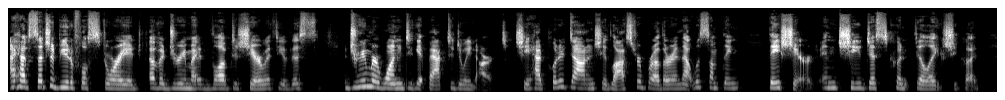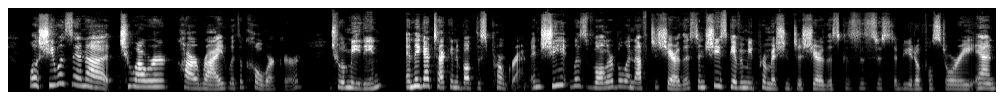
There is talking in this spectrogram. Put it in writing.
I have such a beautiful story of a dream I'd love to share with you. This dreamer wanted to get back to doing art. She had put it down and she had lost her brother, and that was something they shared, and she just couldn't feel like she could. Well, she was in a two hour car ride with a coworker to a meeting and they got talking about this program and she was vulnerable enough to share this and she's given me permission to share this because it's just a beautiful story and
